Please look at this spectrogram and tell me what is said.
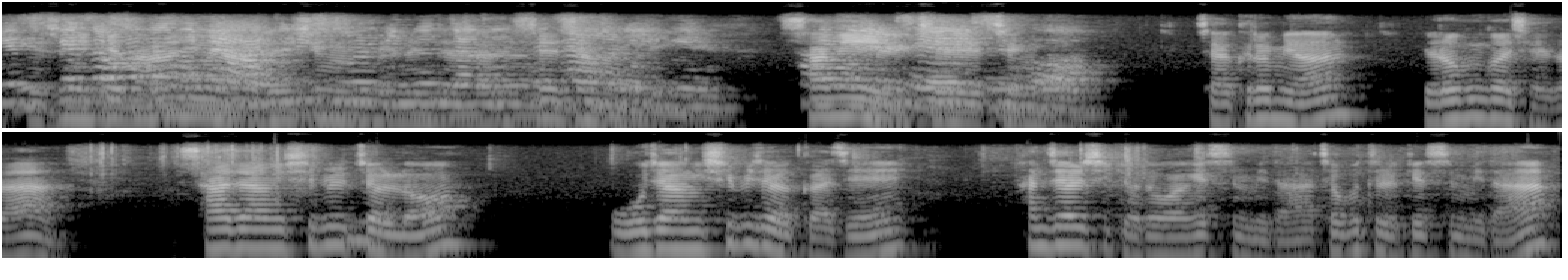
예수님께서 하나님의 아들이심을 믿는 자는 세상을 이긴 삼위일체의 증거. 자 그러면 여러분과 제가 4장 11절로 5장 12절까지 한 절씩 교독하겠습니다. 저부터 읽겠습니다.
